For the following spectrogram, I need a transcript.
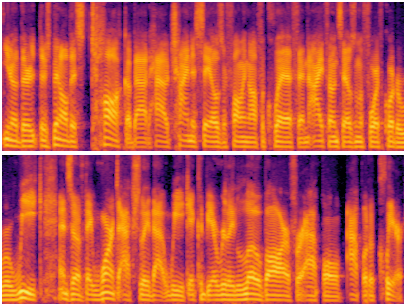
you know there there's been all this talk about how China sales are falling off a cliff and iPhone sales in the fourth quarter were weak, and so if they weren't actually that weak, it could be a really low bar for Apple Apple to clear.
